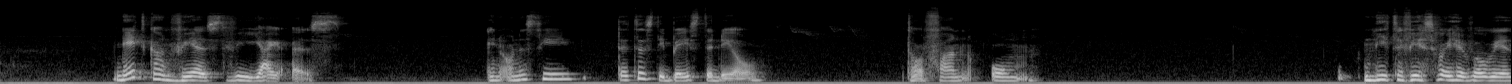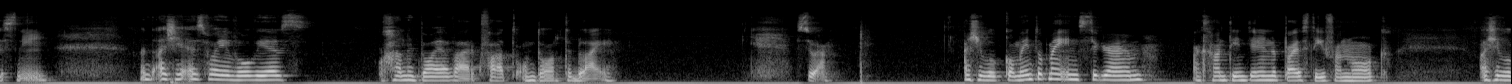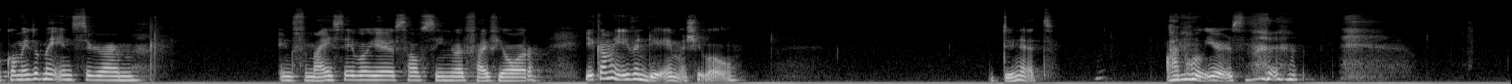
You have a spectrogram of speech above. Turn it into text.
net kan wees wie jy is En honestly, dit is die beste deel daarvan om nie te wees waar jy wil wees nie. Want as jy is waar jy wil wees, gaan dit baie werk vat om daar te bly. So. As jy wil komment op my Instagram, ek gaan teen teen 'n post hiervan maak. As jy wil komment op my Instagram, en vir my sê wil jy jouself sien oor 5 jaar. Jy kan my ewen DM as jy wil. Doen dit. I'm all ears.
